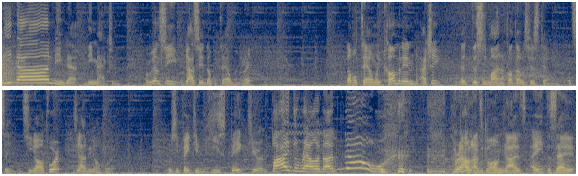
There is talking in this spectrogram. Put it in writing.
D-Don D-maxing. We're gonna see, we gotta see a double tailwind, right? Double tailwind coming in. Actually, this is mine. I thought that was his tailwind. Let's see. Is he going for it? He's gotta be going for it. Or is he fake team? He's fake team. Buy the Ralladon. No! the Ralladon's gone, guys. I hate to say it.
